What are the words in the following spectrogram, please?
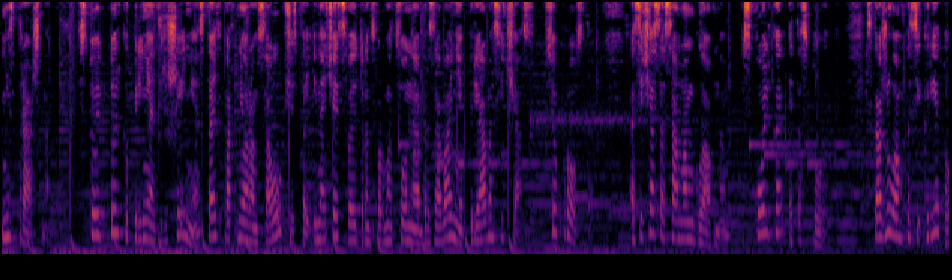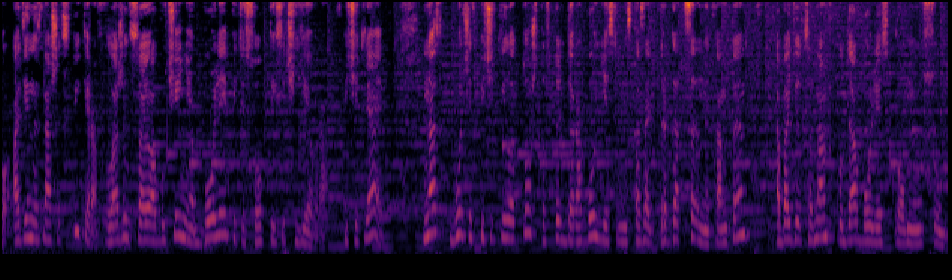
Не страшно. Стоит только принять решение стать партнером сообщества и начать свою трансформационное образование прямо сейчас. Все просто. А сейчас о самом главном. Сколько это стоит? Скажу вам по секрету, один из наших спикеров вложил в свое обучение более 500 тысяч евро. Впечатляет? Нас больше впечатлило то, что столь дорогой, если не сказать драгоценный контент, обойдется нам в куда более скромную сумму.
